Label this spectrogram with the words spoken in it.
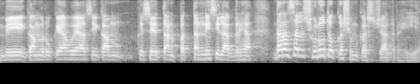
ਵੀ ਕੰਮ ਰੁਕਿਆ ਹੋਇਆ ਸੀ ਕੰਮ ਕਿਸੇ ਤਨ ਪੱਤਨ ਨਹੀਂ ਸੀ ਲੱਗ ਰਿਹਾ। ਦਰਅਸਲ ਸ਼ੁਰੂ ਤੋਂ ਕਸ਼ਮਕਸ਼ ਚੱਲ ਰਹੀ ਹੈ।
